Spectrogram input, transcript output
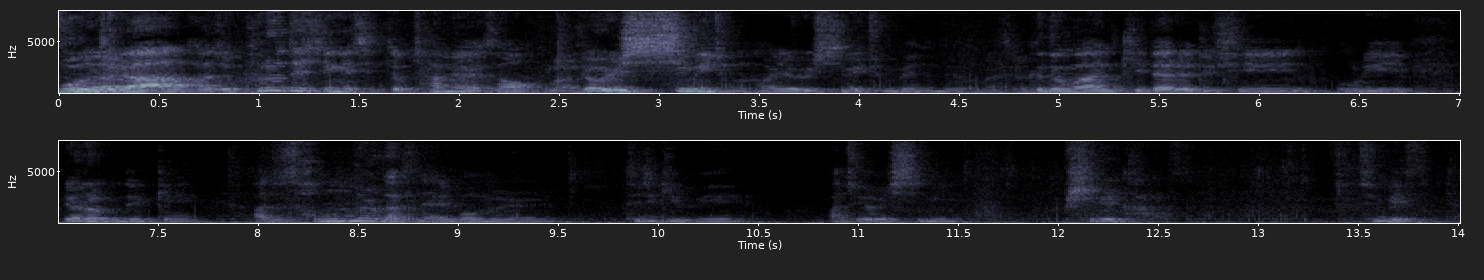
몬트가 아주 프로듀싱에 직접 참여해서 맞아요. 열심히 정말 열심히 준비했는데요 맞아요. 그동안 기다려주신 우리 여러분들께 아주 선물 같은 앨범을 드리기 위해 아주 열심히 피를 갈아서 준비했습니다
